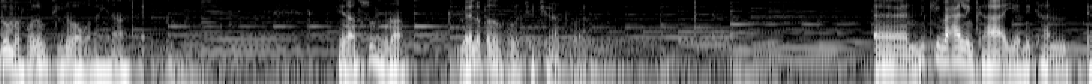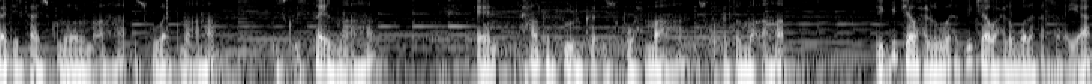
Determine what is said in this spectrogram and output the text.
dumarku waad waa wada hinaase hinaasuhuna meelo badan buu la jirjiraa dumarka. Ninkii macalinkaa iyo ninkan taajirkaa isku nolol ma isku life ma isku style ma halka fuurka isku wax ma isku cunto ma aha. Dee gijaa gijaa wax lagu wada karsanayaa.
